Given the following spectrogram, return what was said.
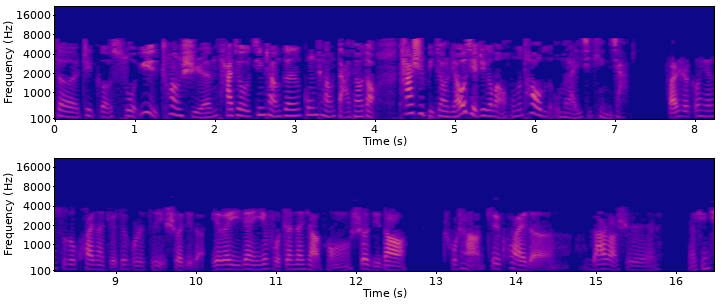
的这个所欲创始人，他就经常跟工厂打交道，他是比较了解这个网红的套路的。我们来一起听一下。凡是更新速度快，那绝对不是自己设计的。因为一件衣服真的想从设计到出厂，最快的 Zara 是两星期，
